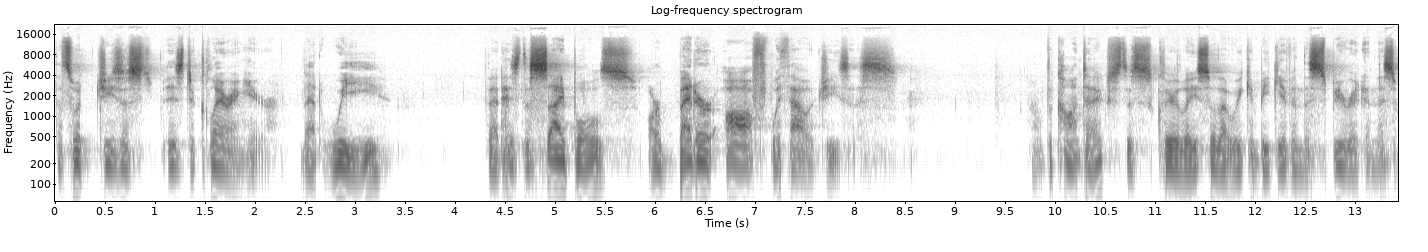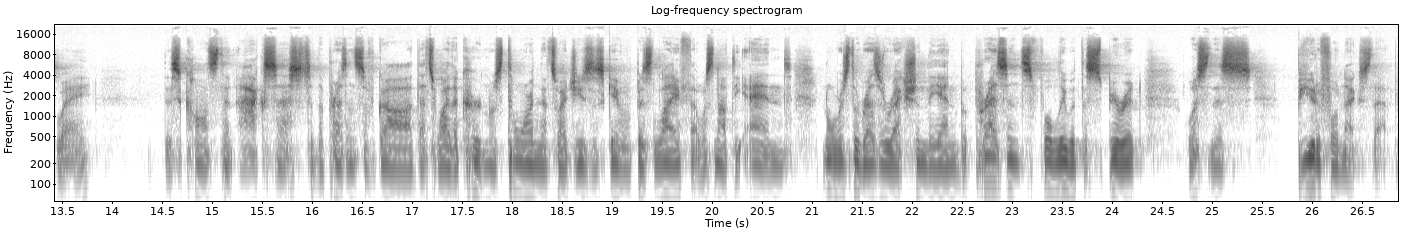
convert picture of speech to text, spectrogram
That's what Jesus is declaring here that we, that his disciples, are better off without Jesus. The context is clearly so that we can be given the Spirit in this way, this constant access to the presence of God. That's why the curtain was torn. That's why Jesus gave up his life. That was not the end, nor was the resurrection the end, but presence fully with the Spirit was this beautiful next step.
